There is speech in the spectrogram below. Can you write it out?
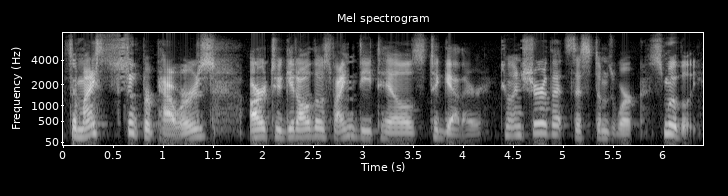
So my superpowers are to get all those fine details together to ensure that systems work smoothly.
